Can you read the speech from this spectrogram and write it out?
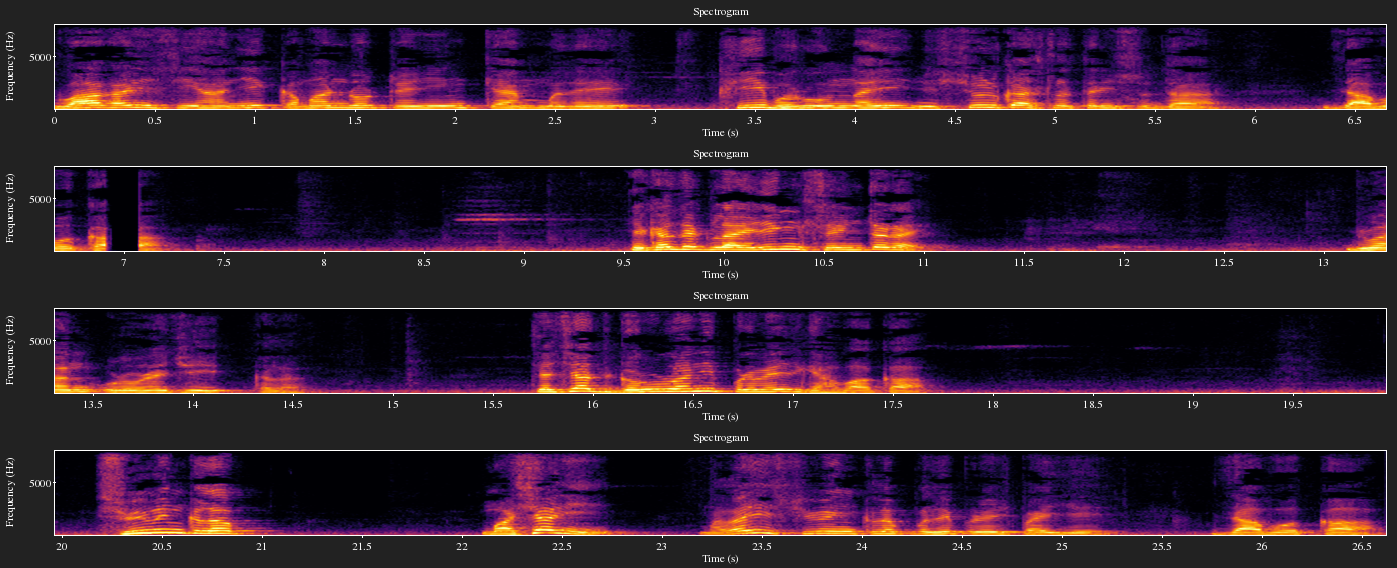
वाघ आणि सिंहानी कमांडो ट्रेनिंग कॅम्पमध्ये फी भरून नाही निशुल्क असलं तरी सुद्धा जावं का? एखादं ग्लायडिंग सेंटर आहे. विमान उडवण्याची कला. त्याच्यात गरुडांनी प्रवेश घ्यावा का? स्विमिंग क्लब माशानी मलाही स्विमिंग क्लबमध्ये प्रवेश पाहिजे. जावं का?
